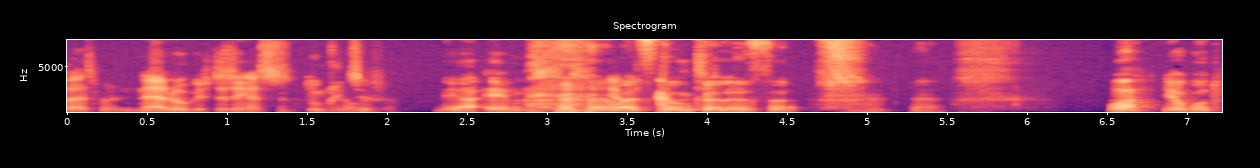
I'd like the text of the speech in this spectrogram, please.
weiß man. Naja, logisch, deswegen heißt es Dunkelziffer. Ja, eben, weil es dunkel ist. ja. Ja. Oh, ja, gut.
